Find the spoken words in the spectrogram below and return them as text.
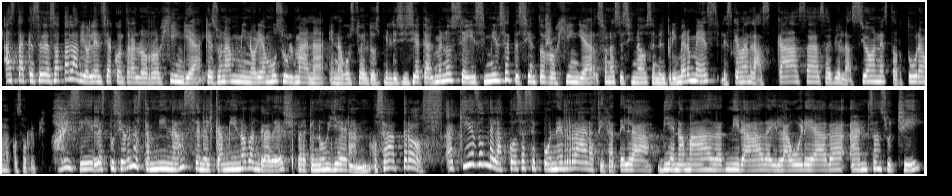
Hasta que se desata la violencia contra los Rohingya, que es una minoría musulmana, en agosto del 2017. Al menos 6.700 Rohingya son asesinados en el primer mes, les queman las casas, hay violaciones, tortura, una cosa horrible. Ay, sí, les pusieron hasta minas en el camino a Bangladesh para que no huyeran. O sea, atroz. Aquí es donde la cosa se pone rara, fíjate, la bien amada, admirada y laureada Aung San Suu Kyi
